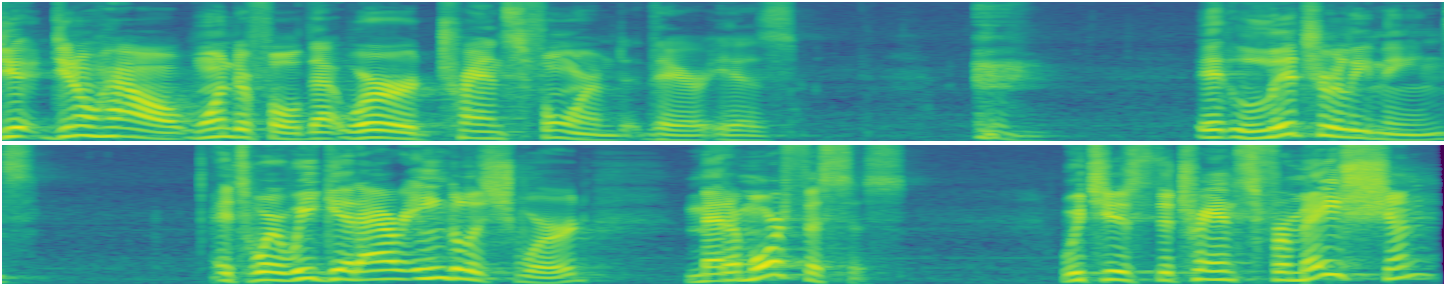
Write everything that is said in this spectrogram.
Do you, do you know how wonderful that word transformed there is? it literally means it's where we get our English word metamorphosis, which is the transformation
